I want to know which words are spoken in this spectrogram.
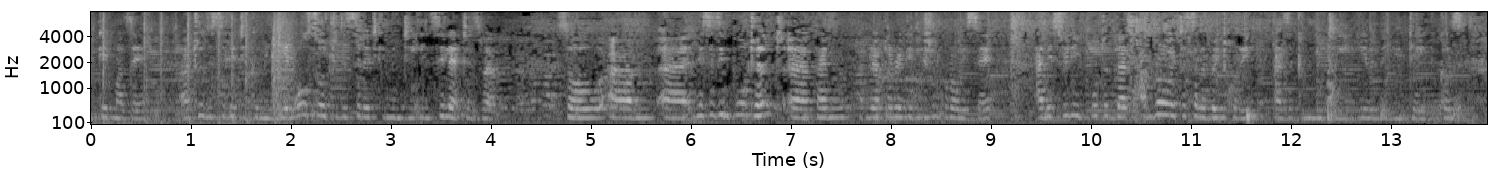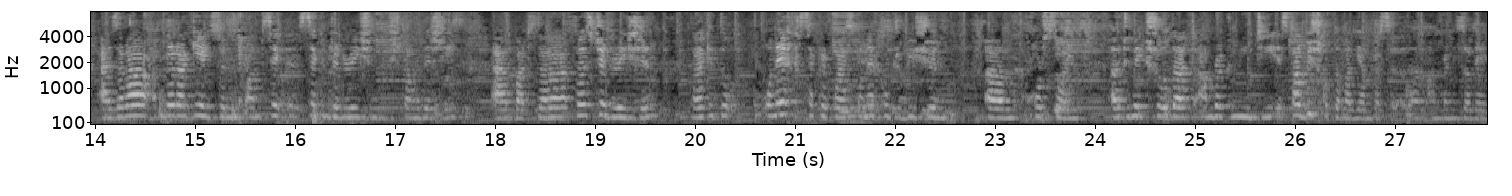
UK মাঝে uh, to the Sylheti community and also to the Sylheti community in Sylhet as well. So um, uh, this is important, uh, তাই আমরা একটা recognition করা হয়েছে and it's really important that আমরাও এটা celebrate করি as a community here in the UK because uh, যারা আমরা আগে একজন um, se- second generation বাংলাদেশি uh, but যারা first generation তারা কিন্তু অনেক স্যাক্রিফাইস অনেক কন্ট্রিবিউশন করছেন টু মেক শিওর দ্যাট আমরা কমিউনিটি এস্টাবলিশ করতে পারি আমরা uh, আমরা নিজেদের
